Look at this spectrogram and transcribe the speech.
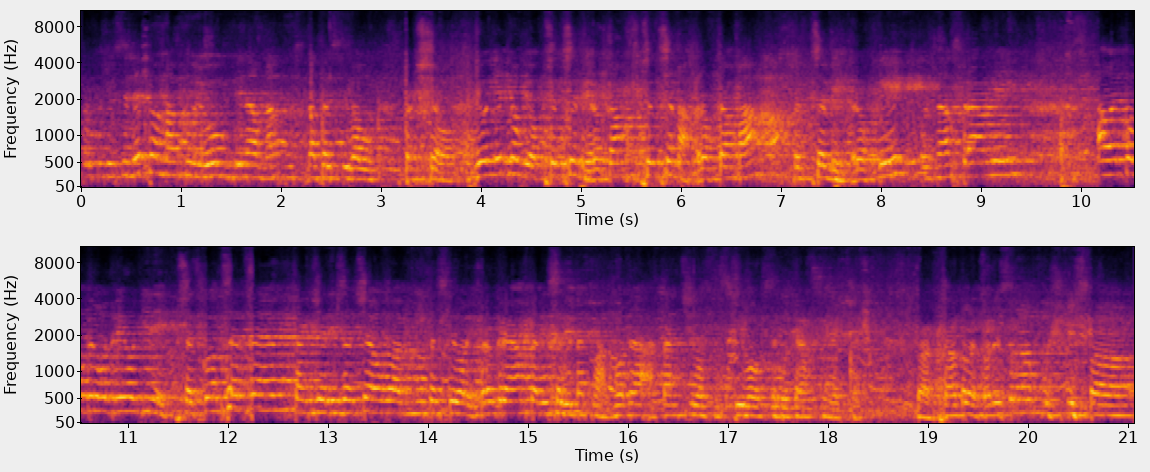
protože si nepamatuju, kdy nám na, na festivalu pršelo. Jo, jedno bylo před třemi rokama, před třema rokama, před třemi roky, možná správně, ale to bylo dvě hodiny před koncertem, takže když začal hlavní festivalový program, tady se vymetla voda a tančilo se, zpívalo se do krásný večer. Tak přátelé, tady se nám už chystá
